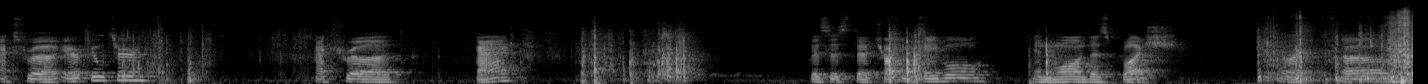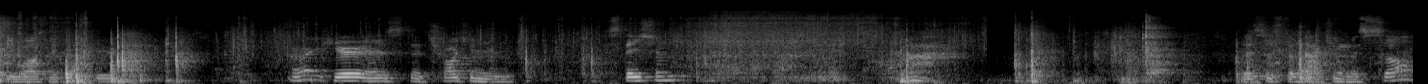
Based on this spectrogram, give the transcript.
extra air filter, extra this is the charging cable and more on this brush. Alright, uh, see what else we have here. Alright, here is the charging station. This is the vacuum itself.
